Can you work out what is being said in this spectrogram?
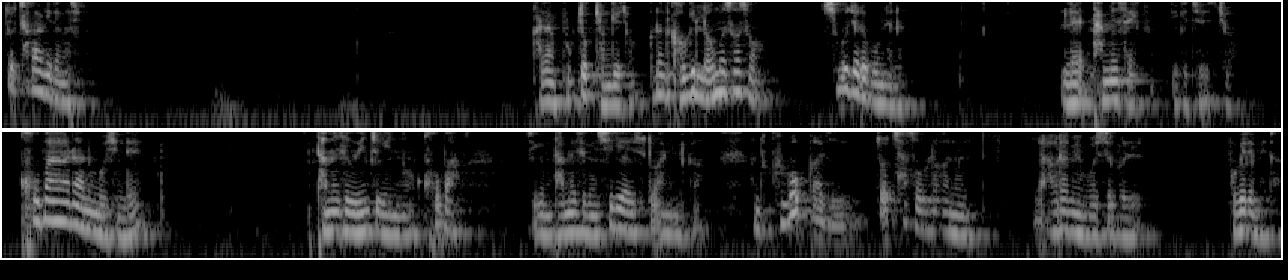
쫓아가게 된 것입니다. 가장 북쪽 경계죠. 그런데 거기를 넘어서서 15절에 보면은 레 다메색 이렇게 있죠. 코바라는 곳인데 다메색 왼쪽에 있는 코바 지금 다메색은 시리아의 수도 아닙니까? 아무튼 그곳까지 쫓아서 올라가는 아브라함의 모습을 보게 됩니다.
